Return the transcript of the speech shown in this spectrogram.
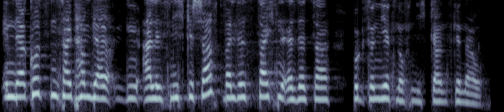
in der kurzen Zeit haben wir alles nicht geschafft, weil das Zeichenersetzer funktioniert noch nicht ganz genau.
